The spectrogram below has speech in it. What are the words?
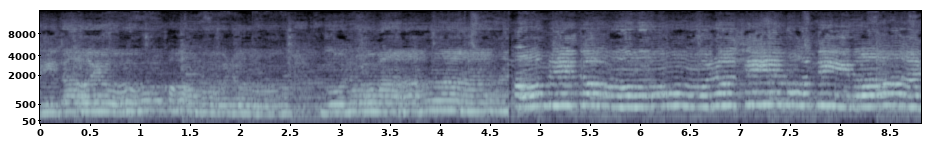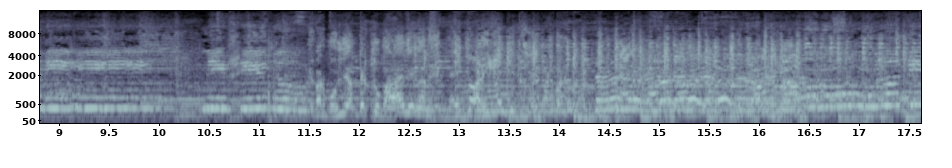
হৃদয় কমল বন এবার বলি আপনি একটু বাড়াই দিয়ে গানে রতি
